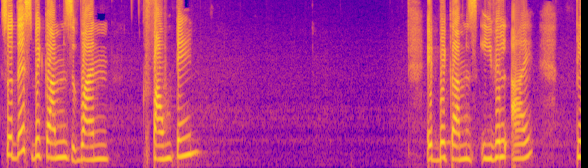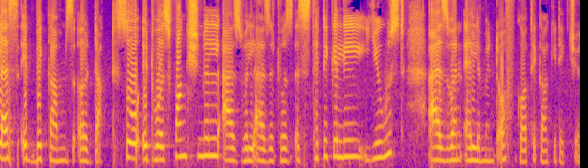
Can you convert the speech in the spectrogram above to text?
So this becomes one fountain. It becomes evil eye plus it becomes a duct so it was functional as well as it was aesthetically used as one element of gothic architecture.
